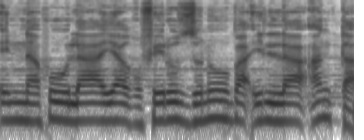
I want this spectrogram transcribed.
ইন্নাহু লা ইয়াগফিরুজ যুনুবা ইল্লা আনতা।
